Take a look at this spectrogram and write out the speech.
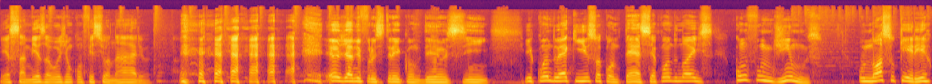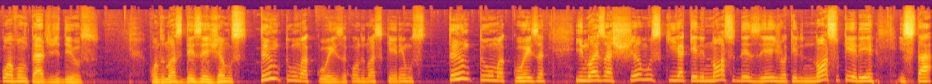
Essa mesa hoje é um confessionário. eu já me frustrei com Deus, sim. E quando é que isso acontece? É quando nós confundimos o nosso querer com a vontade de Deus. Quando nós desejamos tanto uma coisa, quando nós queremos tanto uma coisa e nós achamos que aquele nosso desejo, aquele nosso querer está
